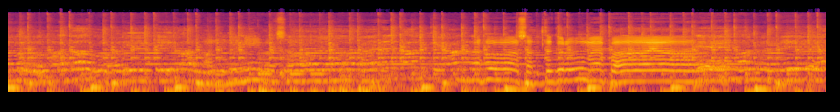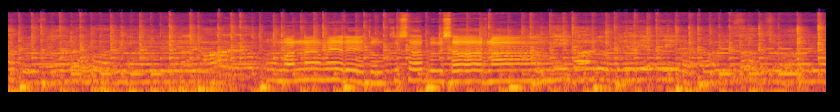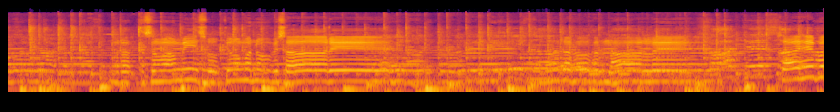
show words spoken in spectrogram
ਮੰਦਨੀ ਵਸਾਇਆ। ਹੋ ਸਤਿਗੁਰੂ ਦੁੱਖ ਸਭ ਵਿਸਾਰਨਾ। ਰਤ ਸੁਆਮੀ, ਸੋ ਕਿਉ ਮਨੋ ਵਿਸਾਰੇ? ਰਹੋ ਹਰ ਨਾਲੇ ਸਾਹਿਬ,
